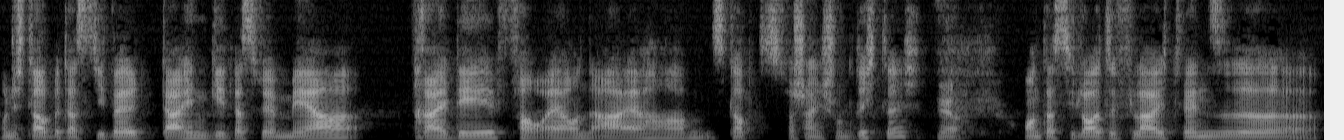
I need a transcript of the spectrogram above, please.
Und ich glaube, dass die Welt dahin geht, dass wir mehr 3D, VR und AR haben. Ich glaube, das ist wahrscheinlich schon richtig. Ja. Und dass die Leute vielleicht, wenn sie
